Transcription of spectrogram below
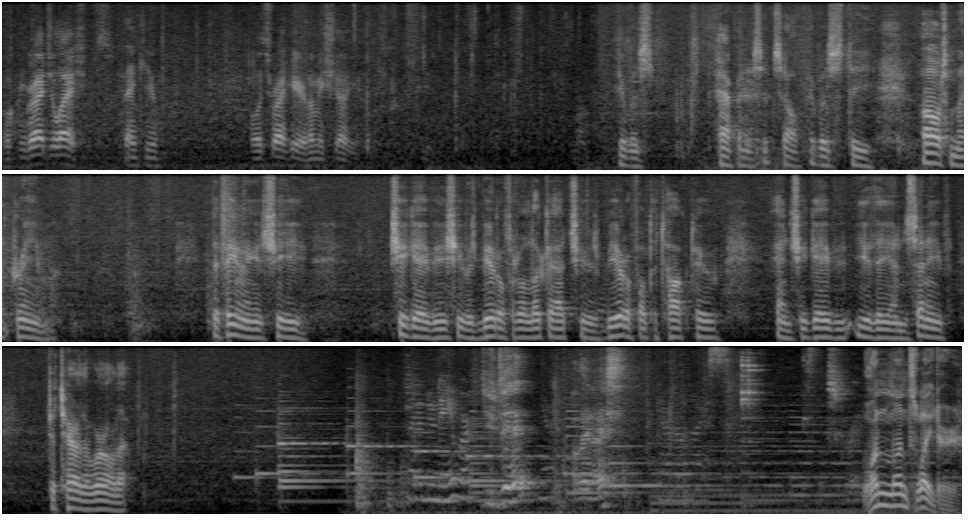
Well, congratulations. Thank you. Well, it's right here. Let me show you. It was happiness itself. It was the ultimate dream. The feeling that she she gave you. She was beautiful to look at. She was beautiful to talk to. And she gave you the incentive to tear the world up. Got a new neighbor. You did? Yeah. Are they nice? Yeah, real nice. This looks great. One month later,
